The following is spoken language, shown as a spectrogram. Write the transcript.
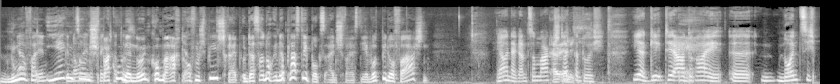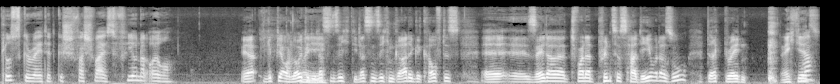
nur Ja, weil den- irgend genau so ein Spacko das. 9,8 auf dem Spiel schreibt und das auch noch in der Plastikbox einschweißt. Ihr wollt mich doch verarschen. Ja, und der ganze Markt Ja, steigt ehrlich. dadurch. Hier, GTA 3, äh, 90 plus geratet, verschweißt, 400 Euro. Ja, gibt ja auch Leute, Oh die lassen sich, die lassen sich ein gerade gekauftes äh, äh, Zelda Twilight Princess HD oder so direkt graden. Echt Ja. jetzt?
